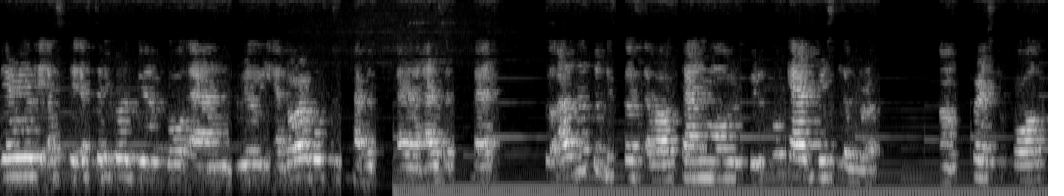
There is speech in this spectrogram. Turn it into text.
They're really aesthetically beautiful and really adorable to have it, uh, as a pet. So I would like to discuss about 10 more beautiful cat breeds in the world. Um, first of all,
